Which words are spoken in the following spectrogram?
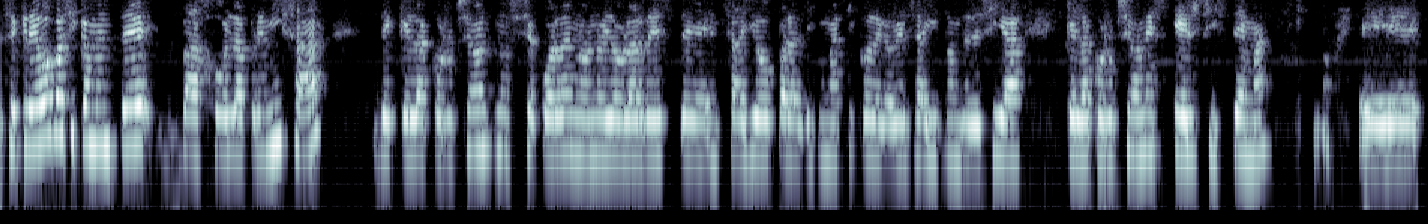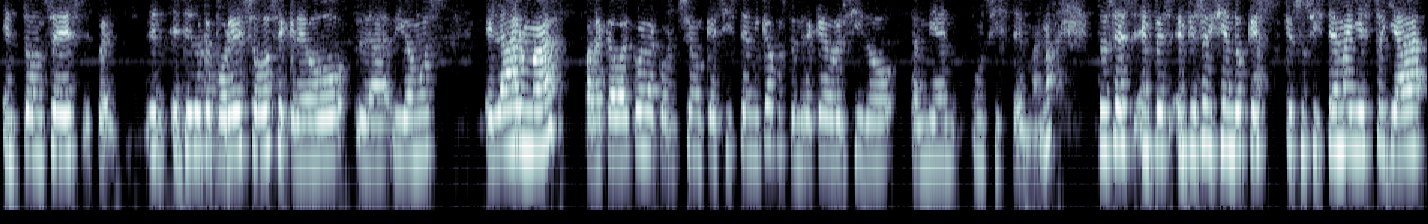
se creó básicamente bajo la premisa de que la corrupción, no sé si se acuerdan, no han oído hablar de este ensayo paradigmático de Gabriel Said, donde decía que la corrupción es el sistema. Eh, entonces, entiendo que por eso se creó la, digamos, el arma para acabar con la corrupción que es sistémica, pues tendría que haber sido también un sistema, ¿no? Entonces, empiezo diciendo que es, que es un sistema y esto ya,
